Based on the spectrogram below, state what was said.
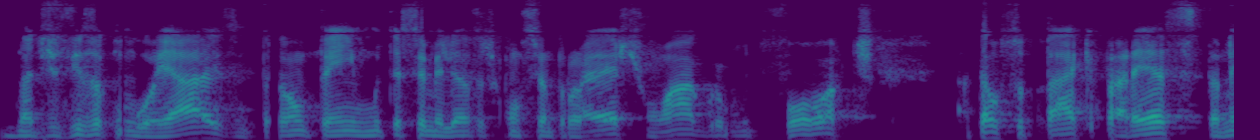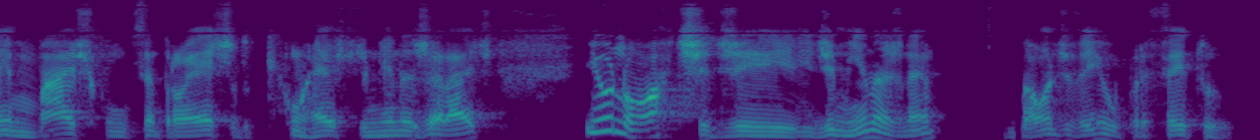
na divisa com Goiás, então tem muitas semelhanças com o Centro-Oeste, um agro muito forte. Até o sotaque parece também mais com o Centro-Oeste do que com o resto de Minas Gerais. E o norte de, de Minas, né? Da onde vem o prefeito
